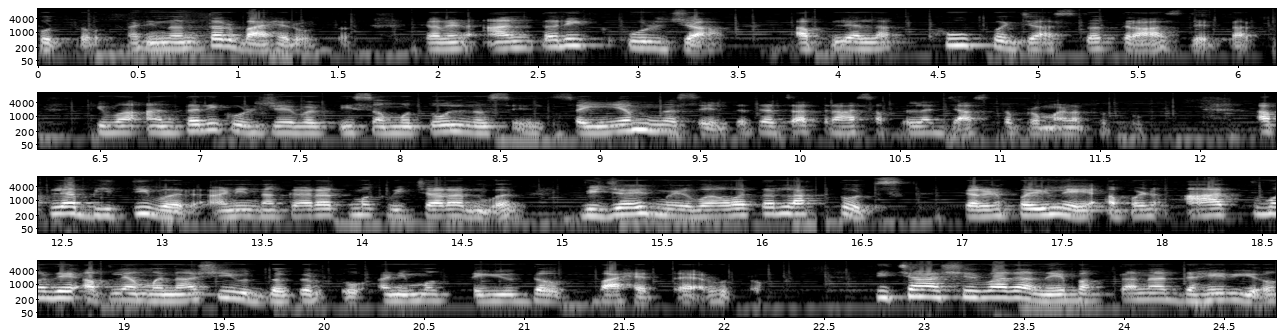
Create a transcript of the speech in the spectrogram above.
होतं आणि नंतर बाहेर होतं. कारण आंतरिक ऊर्जा आपल्याला खूप जास्त त्रास देतात. किंवा आंतरिक ऊर्जेवरती समतोल नसेल संयम नसेल तर त्याचा त्रास आपल्याला जास्त प्रमाणात होतो. आपल्या भीतीवर आणि नकारात्मक विचारांवर विजय मिळवावा तर लागतोच. कारण पहिले आपण आतमध्ये आपल्या मनाशी युद्ध करतो आणि मग ते युद्ध बाहेर तयार होतं. तिच्या आशीर्वादाने भक्तांना धैर्य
